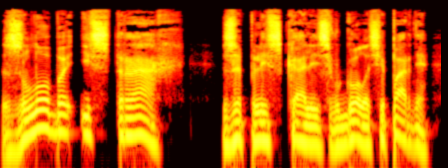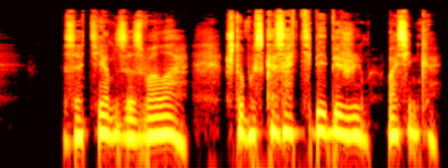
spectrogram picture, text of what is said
Злоба и страх заплескались в голосе парня. «Затем зазвала, чтобы сказать тебе бежим, Васенька,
